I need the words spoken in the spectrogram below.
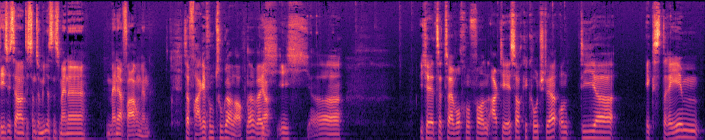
das ist ja, das sind zumindest meine, meine Erfahrungen. Ist eine Frage vom Zugang auch, ne? Weil Ja. ich, ich, äh, ich ja jetzt seit zwei Wochen von RTS auch gecoacht werde und die ja extrem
